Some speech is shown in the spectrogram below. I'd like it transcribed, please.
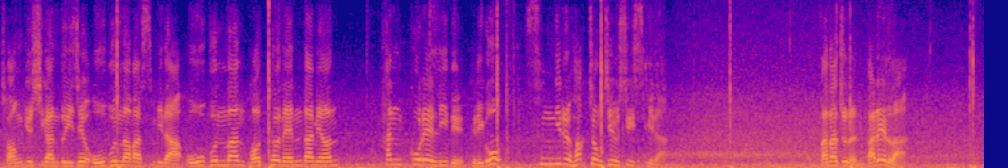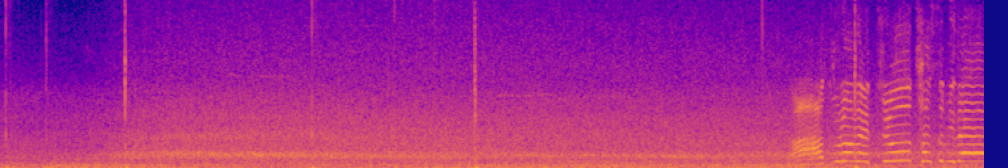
정규 시간도 이제 5분 남았습니다. 5분만 버텨낸다면 한 골의 리드 그리고 승리를 확정 지을 수 있습니다. 받아주는 바렐라. 아, 뚫어냈죠. 찬스입니다.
